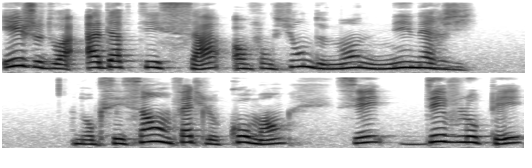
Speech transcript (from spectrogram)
Et je dois adapter ça en fonction de mon énergie. Donc, c'est ça, en fait, le comment. C'est développer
